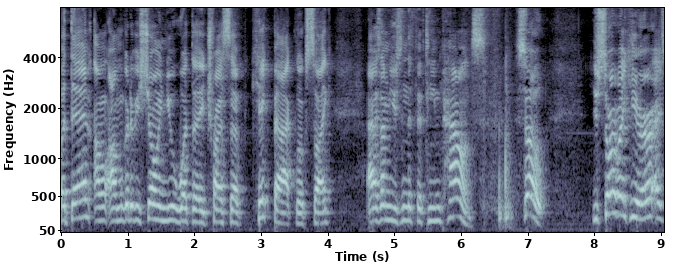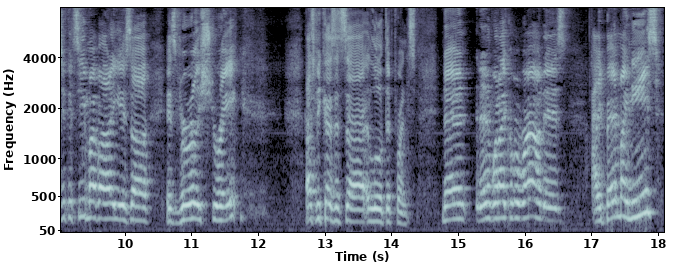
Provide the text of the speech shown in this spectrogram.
But then I'm, I'm going to be showing you what the tricep kickback looks like as I'm using the 15 pounds. So, you start right here. As you can see, my body is uh is really straight. That's because it's uh, a little different. Then, then when I come around is I bend my knees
